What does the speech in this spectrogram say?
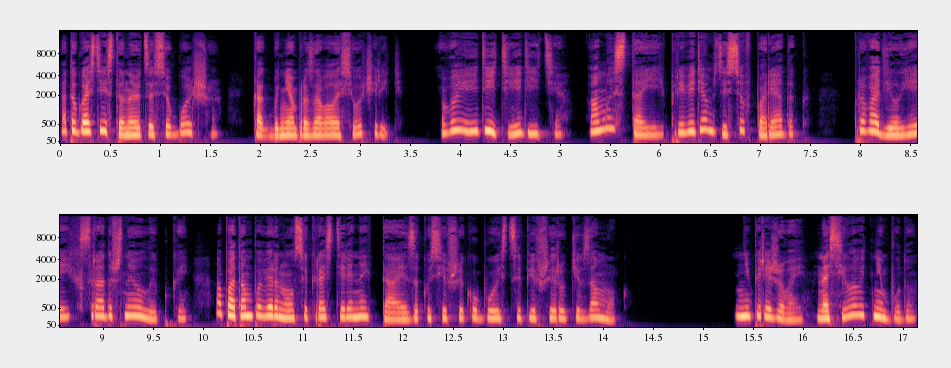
а то гостей становится все больше, как бы ни образовалась очередь. Вы идите, идите, а мы с Таей приведем здесь все в порядок. Проводил я их с радушной улыбкой, а потом повернулся к растерянной Тае, закусившей губу и сцепившей руки в замок. «Не переживай, насиловать не буду,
